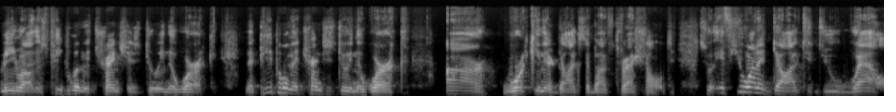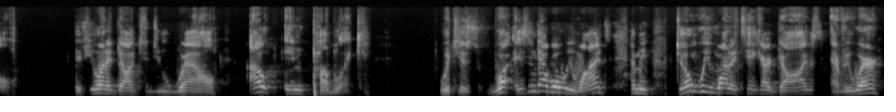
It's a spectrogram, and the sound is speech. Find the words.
Meanwhile, there's people in the trenches doing the work. The people in the trenches doing the work are working their dogs above threshold. So if you want a dog to do well, if you want a dog to do well out in public, which is what isn't that what we want? I mean, don't we want to take our dogs everywhere?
